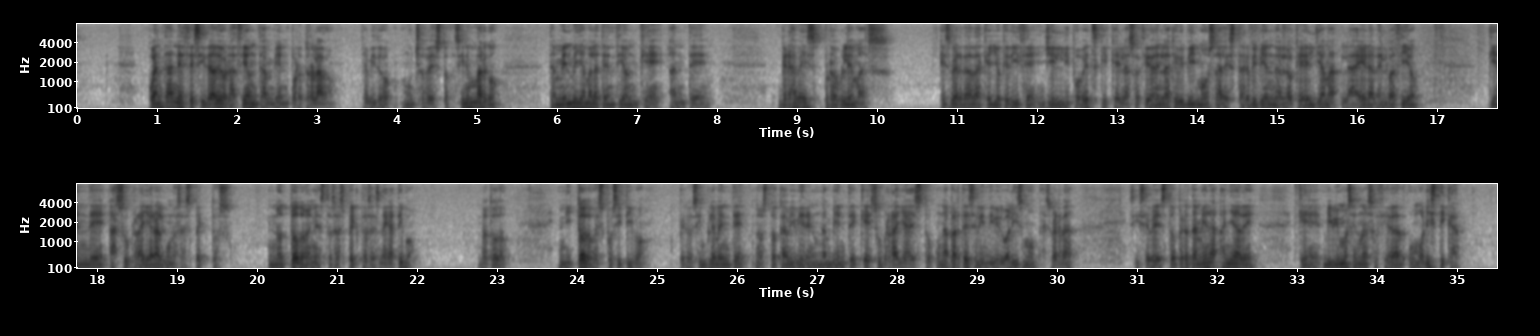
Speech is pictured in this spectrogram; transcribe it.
Cuánta necesidad de oración también, por otro lado. Ha habido mucho de esto. Sin embargo, también me llama la atención que ante graves problemas, es verdad aquello que dice Gil Lipovetsky, que la sociedad en la que vivimos, al estar viviendo en lo que él llama la era del vacío, tiende a subrayar algunos aspectos. No todo en estos aspectos es negativo, no todo, ni todo es positivo, pero simplemente nos toca vivir en un ambiente que subraya esto. Una parte es el individualismo, es verdad, si se ve esto, pero también añade que vivimos en una sociedad humorística.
